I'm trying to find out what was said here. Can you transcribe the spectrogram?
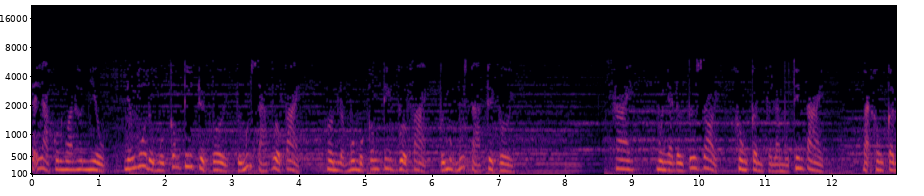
sẽ là khôn ngoan hơn nhiều nếu mua được một công ty tuyệt vời với mức giá vừa phải hơn là mua một công ty vừa phải với một mức giá tuyệt vời. 2. Một nhà đầu tư giỏi không cần phải là một thiên tài. Bạn không cần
